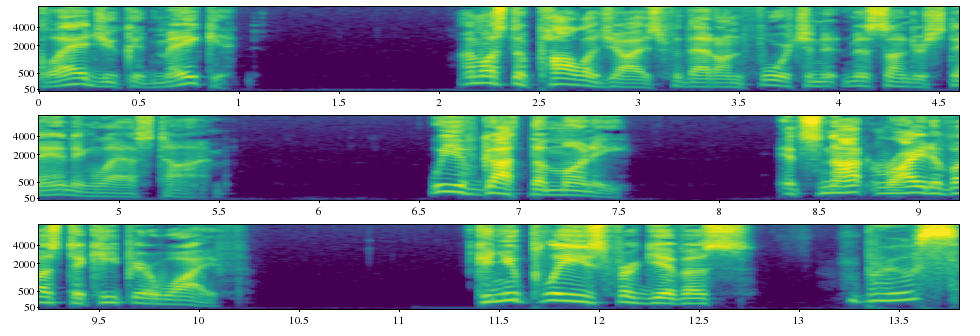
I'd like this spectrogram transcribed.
Glad you could make it. I must apologize for that unfortunate misunderstanding last time. We have got the money. It's not right of us to keep your wife. Can you please forgive us? Bruce?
